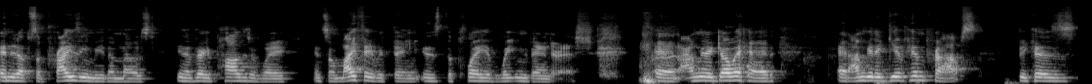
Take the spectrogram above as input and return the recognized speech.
ended up surprising me the most in a very positive way. And so my favorite thing is the play of Leighton Vander Esch. and I'm going to go ahead and I'm going to give him props because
